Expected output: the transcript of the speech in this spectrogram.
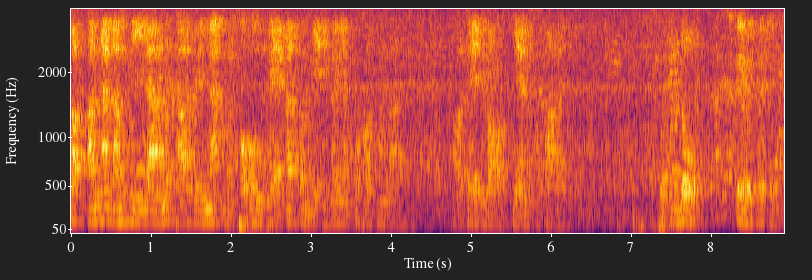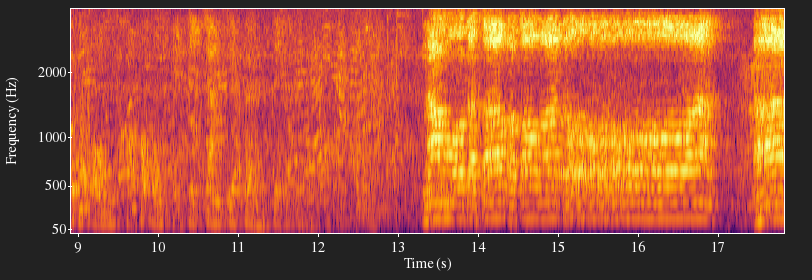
สัพพันธ์นังสีลานุภาเวนะเหมือนพระองค์แผ่รัศมีมายังพระพรทั้งหลายขอเทหล่อเทียนสบาย พุทธโลกสื่อไปถึงพุทธองค์ขอพระองค์เป็นตีจังเกียรติเกิดตีเรานะโมตัสสะภะคะวะโตอะ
